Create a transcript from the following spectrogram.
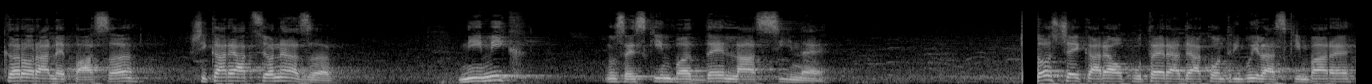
cărora le pasă și care acționează. Nimic nu se schimbă de la sine. Toți cei care au puterea de a contribui la schimbare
